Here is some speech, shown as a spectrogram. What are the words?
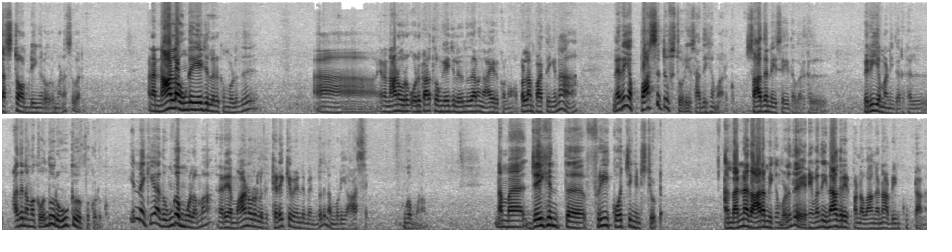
கஷ்டம் அப்படிங்கிற ஒரு மனசு வருது. ஆனால் நாளில் உங்கள் ஏஜில் இருக்கும் பொழுது ஏன்னா நானும் ஒரு ஒரு காலத்தில் உங்கள் ஏஜில் இருந்து தானங்க ஆயிருக்கணும். அப்போல்லாம் பார்த்தீங்கன்னா நிறைய பாசிட்டிவ் ஸ்டோரிஸ் அதிகமாக இருக்கும். சாதனை செய்தவர்கள் பெரிய மனிதர்கள் அது நமக்கு வந்து ஒரு ஊக்குவிப்பு கொடுக்கும். இன்றைக்கி அது உங்கள் மூலமாக நிறைய மாணவர்களுக்கு கிடைக்க வேண்டும் என்பது நம்முடைய ஆசை உங்கள் மூலம். நம்ம ஜெய்ஹிந்த் ஃப்ரீ கோச்சிங் இன்ஸ்டியூட் அந்த அண்ணன் அதை ஆரம்பிக்கும் பொழுது என்னை வந்து இனாகிரேட் பண்ண வாங்கண்ணா அப்படின்னு கூப்பிட்டாங்க.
